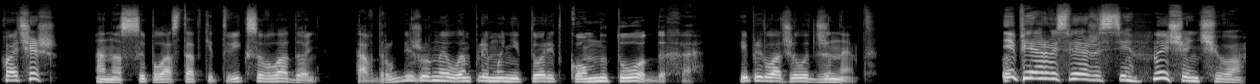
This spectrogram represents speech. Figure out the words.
Хочешь?» Она сыпала остатки Твикса в ладонь, а вдруг дежурный Лэмпли мониторит комнату отдыха, и предложила Джанет. «Не первой свежести, но еще ничего».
